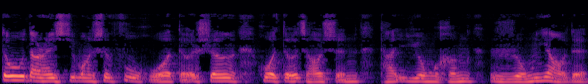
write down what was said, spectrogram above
都当然希望是复活得生，或得着神他永恒荣耀的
